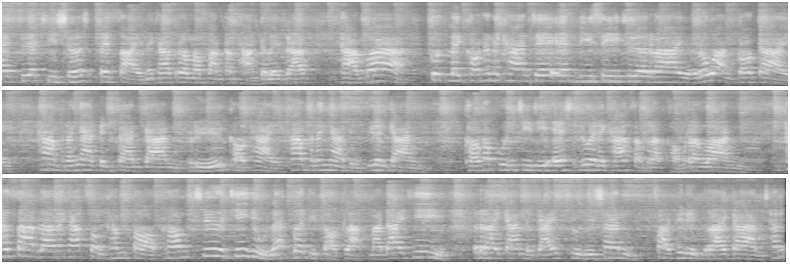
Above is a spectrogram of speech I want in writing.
ได้เสื้อทีเชิ้ตไปใส่นะครับ เรามาฟังคำถามกันเลยครับ ถามว่ากฎเหล็กของธนาคาร JNBC คืออะไร ระหว่างกอไก่ ห้ามพนักงานเป็นแฟนกัน หรือขอไข่ห้ามพนักงานเป็นเพื่อนกัน ขอขอบคุณ GTH ด้วยนะครับสำหรับของรางวัล ถ้าทราบแล้วนะครับ ส่งคำตอบพร้อมชื่อที่อยู่และเบอร์ติดต่อกลับมาได้ที่รายการ The Guide True Vision ฝ่ายผลิตรายการชั้น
